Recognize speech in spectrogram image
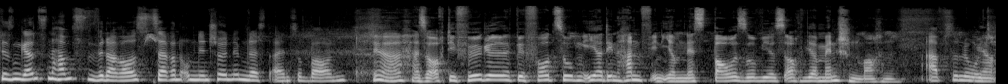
diesen ganzen Hanf wieder rauszerren, um den schön im Nest einzubauen. Ja, also auch die Vögel bevorzugen eher den Hanf in ihrem Nestbau, so wie es auch wir Menschen machen. Absolut. Ja,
